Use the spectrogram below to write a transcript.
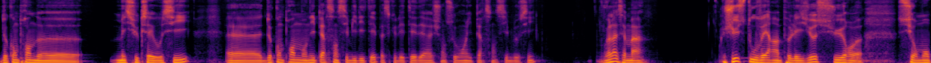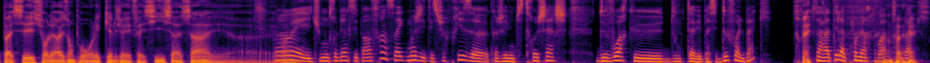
de comprendre euh, mes succès aussi, euh, de comprendre mon hypersensibilité, parce que les TDAH sont souvent hypersensibles aussi. Voilà, ça m'a juste ouvert un peu les yeux sur, euh, sur mon passé, sur les raisons pour lesquelles j'avais fait ci, ça, ça. Et, euh, ouais, voilà. ouais, et tu montres bien que c'est pas un frein. C'est vrai que moi, j'ai été surprise euh, quand j'avais une petite recherche de voir que tu avais passé deux fois le bac. Ouais. T'as raté la première fois ton bac.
